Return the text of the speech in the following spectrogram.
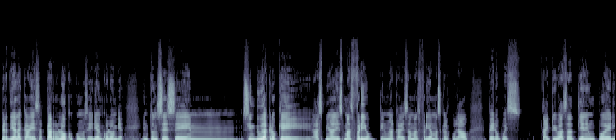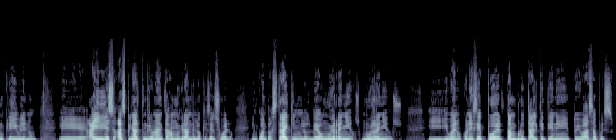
perdía la cabeza, carro loco, como se diría en Colombia. Entonces, em, sin duda creo que Aspinal es más frío, tiene una cabeza más fría, más calculado, pero pues Taito Ibasa tiene un poder increíble, ¿no? Eh, ahí es, Aspinal tendría una ventaja muy grande en lo que es el suelo. En cuanto a striking, los veo muy reñidos, muy reñidos. Y, bueno, con ese poder tan brutal que tiene Tuivasa, pues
